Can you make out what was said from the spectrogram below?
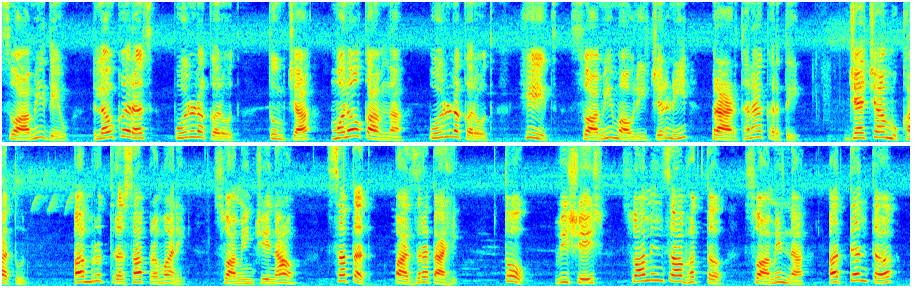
स्वामी देव लवकरच पूर्ण करोत. तुमच्या मनोकामना पूर्ण करोत. हीच स्वामी माऊली चरणी प्रार्थना करते. ज्याच्या मुखातून अमृत रसाप्रमाणे स्वामींचे नाव सतत पाजरत आहे. तो विशेष स्वामींचा भक्त स्वामींना अत्यंत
